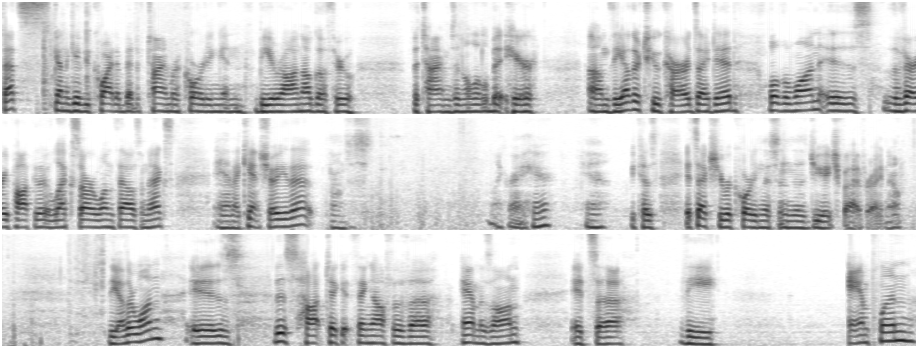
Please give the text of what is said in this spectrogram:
that's going to give you quite a bit of time recording in B-RAW, and I'll go through the times in a little bit here. Um, the other two cards I did, well, the one is the very popular Lexar 1000X, and I can't show you that. I'll just, like right here, yeah, because it's actually recording this in the GH5 right now. The other one is this hot ticket thing off of uh, Amazon. It's uh, the Amplim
